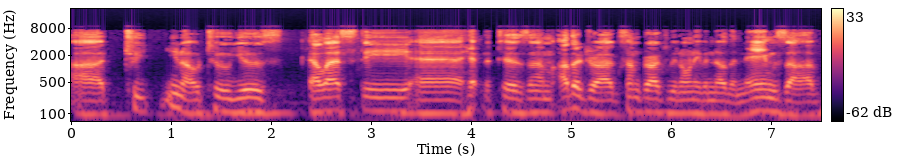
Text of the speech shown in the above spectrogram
uh, to you know to use LSD, uh, hypnotism, other drugs, some drugs we don't even know the names of,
